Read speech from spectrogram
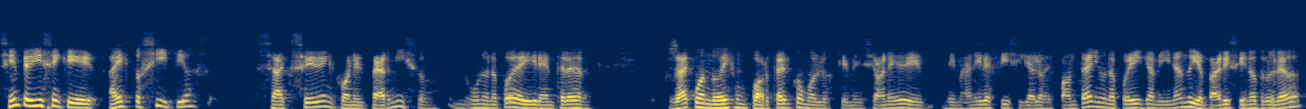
siempre dicen que a estos sitios se acceden con el permiso, uno no puede ir a entrar ya cuando es un portal como los que mencioné de, manera física, los espontáneos, uno puede ir caminando y aparece en otro lado,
